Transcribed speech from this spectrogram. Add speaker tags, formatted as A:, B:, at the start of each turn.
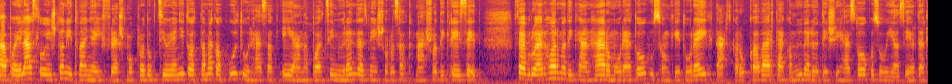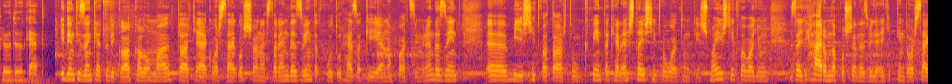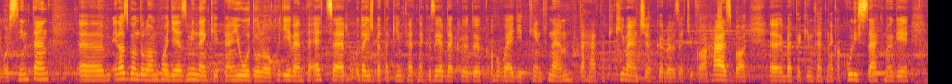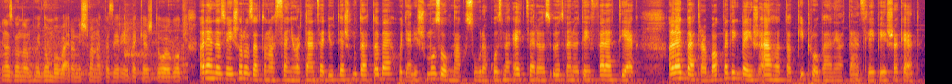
A: Pápai László és tanítványai flashmob produkciója nyitotta meg a Kultúrházak éjjel-nappal című rendezvénysorozat második részét. Február 3-án 3 órától 22 óráig tártkarokkal várták a művelődési ház dolgozói az érdeklődőket.
B: Idén 12. alkalommal tartják országosan ezt a rendezvényt, a Kultúrházak éjjel-nappal című rendezvényt. Mi is nyitva tartunk, pénteken este is nyitva voltunk, és ma is nyitva vagyunk. Ez egy háromnapos rendezvény egyébként országos szinten. Én azt gondolom, hogy ez mindenképpen jó dolog, hogy évente egyszer oda is betekinthetnek az érdeklődők, ahova egyébként nem. Tehát aki kíváncsiak, körbevezetjük a házba, betekinthetnek a kulisszák mögé. Én azt gondolom, hogy Dombováron is vannak azért érdekes dolgok.
A: A rendezvény sorozaton a Szenyor Tánc Együttes mutatta be, hogyan is mozognak, szórakoznak egyszerre az 55 év felettiek, a legbátrabbak pedig be is állhattak kipróbálni a tánclépéseket.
